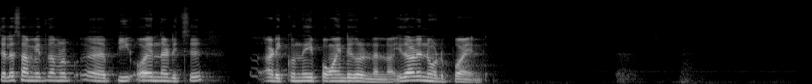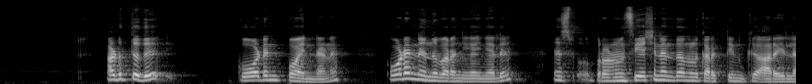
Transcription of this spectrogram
ചില സമയത്ത് നമ്മൾ പി ഒ എന്നടിച്ച് അടിക്കുന്ന ഈ പോയിന്റുകൾ ഉണ്ടല്ലോ ഇതാണ് നോഡ് പോയിന്റ് അടുത്തത് കോഡൻ പോയിന്റ് ആണ്. കോഡൻ എന്ന് പറഞ്ഞു കഴിഞ്ഞാൽ പ്രൊണൗൺസിയേഷൻ എന്താണെന്നുള്ള കറക്റ്റ് എനിക്ക് അറിയില്ല.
